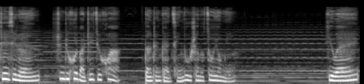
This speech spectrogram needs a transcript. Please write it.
这些人甚至会把这句话当成感情路上的座右铭，以为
